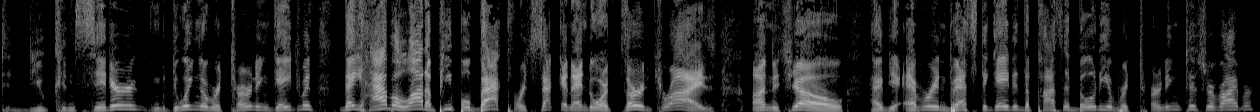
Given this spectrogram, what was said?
did you consider doing a return engagement? They have a lot of people back for second and or third tries on the show. Have you ever investigated the possibility of returning to Survivor?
